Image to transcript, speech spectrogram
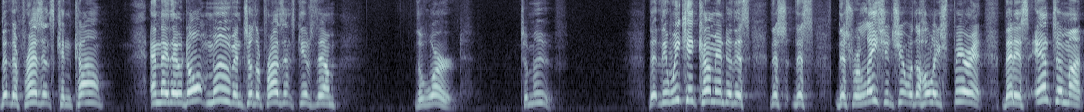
that the presence can come. And they, they don't move until the presence gives them the word to move. That, that we can come into this, this, this this relationship with the Holy Spirit that is intimate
